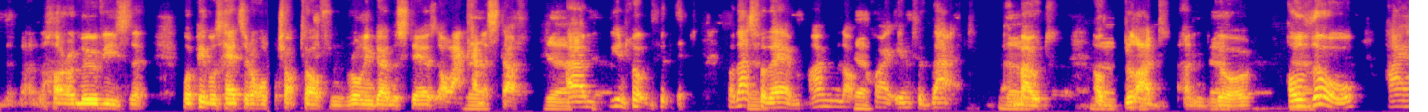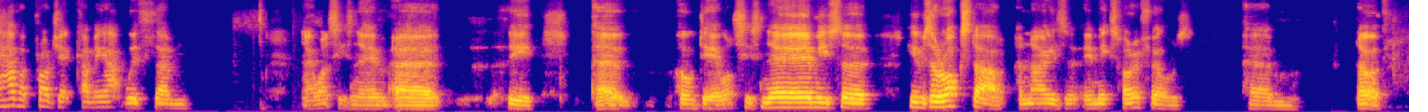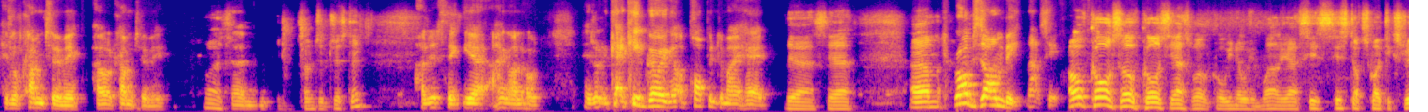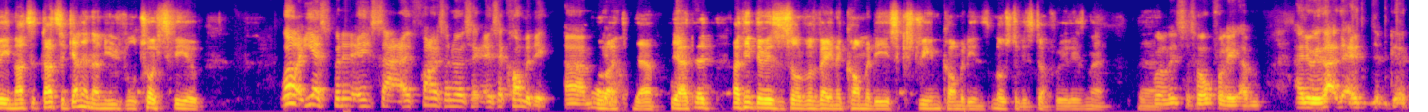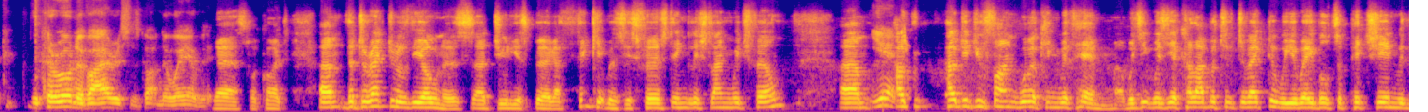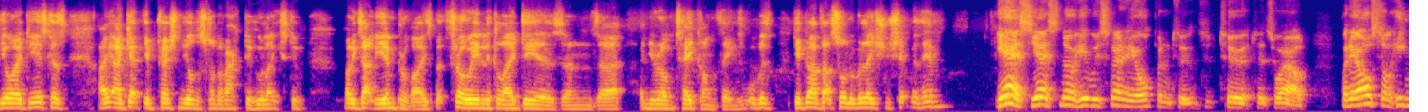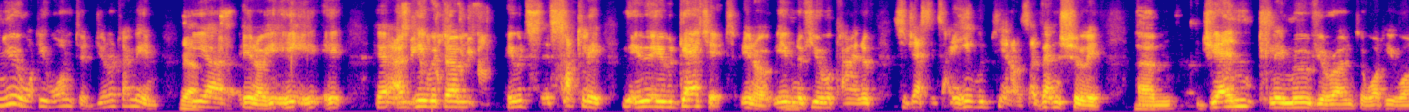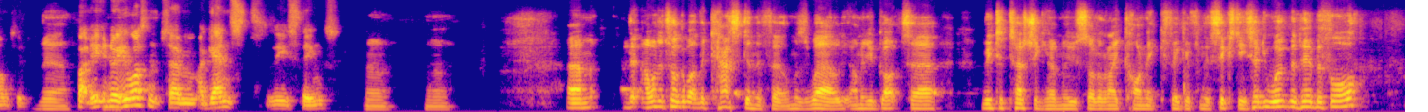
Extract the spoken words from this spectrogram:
horror movies that where people's heads are all chopped off and rolling down the stairs, all that yeah. kind of stuff. Yeah. Um, you know, Well, that's yeah. for them. I'm not yeah. quite into that no. amount of no. blood and yeah. gore. Although I have a project coming up with um, now what's his name? Uh, the uh, oh dear, what's his name? He's a he was a rock star, and now he's a, he makes horror films. Um, no, it'll come to me. It'll come to me. Right. Um, Sounds interesting. I just think, yeah, hang on. It'll keep going. It'll pop into my head. Yes, yeah. Um, Rob Zombie, that's it. Of course, of course, yes. Well, of course, we know him well. Yes, his, his stuff's quite extreme. That's that's again an unusual choice for you. Well, yes, but it's uh, as far as I know, it's a, it's a comedy. Um, All right, yeah, yeah. I think there is a sort of a vein of comedy. It's extreme comedy in most of his stuff, really, isn't there? Yeah. Well, this is hopefully. Um, anyway, that the coronavirus has gotten in the way of it. Yes, well, quite. Um, the director of the owners, uh, Julius Berg, I think it was his first English language film. Um, yeah. How did, how did you find working with him? Was he was he a collaborative director? Were you able to pitch in with your ideas? Because I, I, get the impression you're the sort of actor who likes to not exactly improvise, but throw in little ideas and uh, and your own take on things. Was did you have that sort of relationship with him? Yes, yes, no, he was very open to, to, to it as well. But he also he knew what he wanted. Do you know what I mean? Yeah. He, uh, you know, he, he, he yeah, and he would um, he would subtly he, he, would get it. You know, even if you were kind of suggesting something, he would you know eventually um, gently move you around to what he wanted. Yeah. But you know, he wasn't um, against these things. No, no. Um, I want to talk about the cast in the film as well. I mean, you've got uh, Rita Tushingham, who's sort of an iconic figure from the 60s. Had you worked with her before?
